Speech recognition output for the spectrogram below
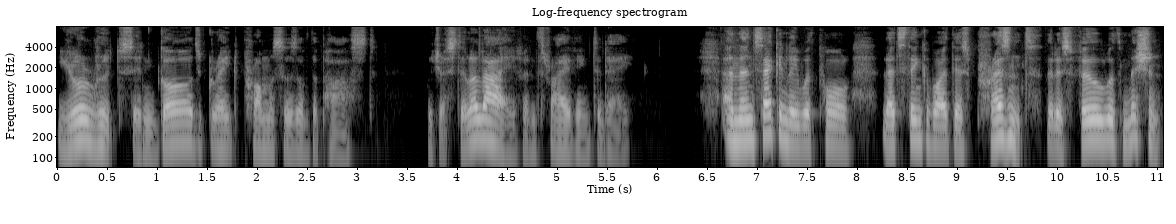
your roots in God's great promises of the past, which are still alive and thriving today. And then, secondly, with Paul, let's think about this present that is filled with mission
